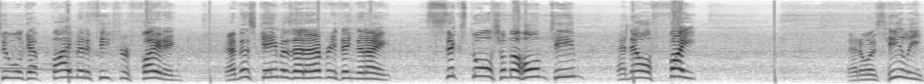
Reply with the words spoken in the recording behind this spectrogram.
two will get five minutes each for fighting. And this game is at everything tonight. Six goals from the home team, and now a fight. And it was Healey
